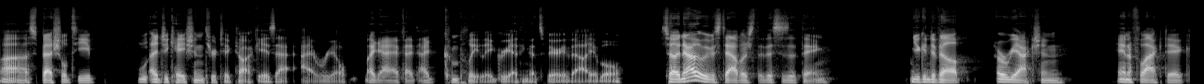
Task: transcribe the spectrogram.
uh, specialty education through TikTok is at, at real. Like I, I, I completely agree. I think that's very valuable. So now that we've established that this is a thing, you can develop a reaction, anaphylactic,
